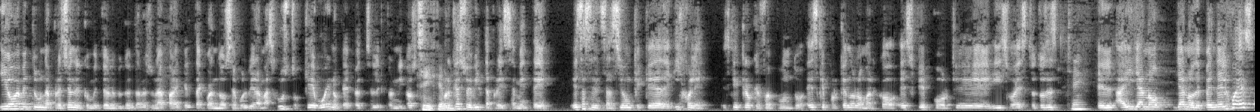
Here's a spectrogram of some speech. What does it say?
y obviamente hubo una presión del Comité Olímpico Internacional para que el taekwondo se volviera más justo. Qué bueno que hay pelotas electrónicos, sí, porque bueno. eso evita precisamente esa sensación que queda de, híjole, es que creo que fue punto, es que por qué no lo marcó, es que por qué hizo esto. Entonces, sí. el, ahí ya no, ya no depende del juez,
